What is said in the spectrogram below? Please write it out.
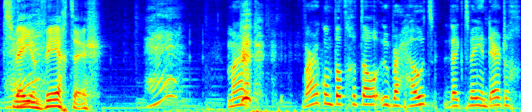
42. Maar waar komt dat getal überhaupt, like 32,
